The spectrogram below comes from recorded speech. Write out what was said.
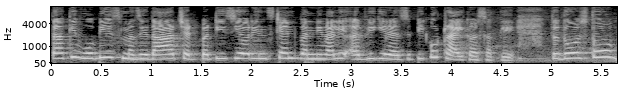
ताकि वो भी इस मज़ेदार, चटपटी सी और इंस्टेंट बनने वाली अरवी की रेसिपी को ट्राई कर सके। तो दोस्तों,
